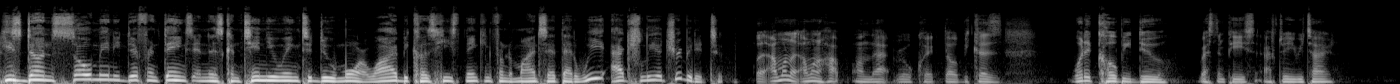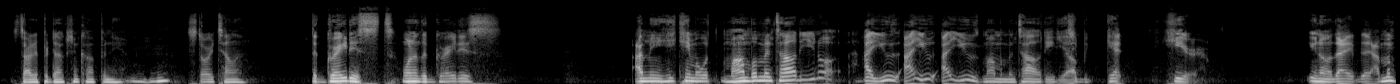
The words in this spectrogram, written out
He's done so many different things and is continuing to do more. Why? Because he's thinking from the mindset that we actually attribute it to. But I want to I want to hop on that real quick though because what did Kobe do? Rest in peace. After he retired, started a production company, Mm-hmm. storytelling, the greatest, one of the greatest. I mean, he came up with Mamba mentality. You know, I use I use I use Mamba mentality to be- get here. You know that I'm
